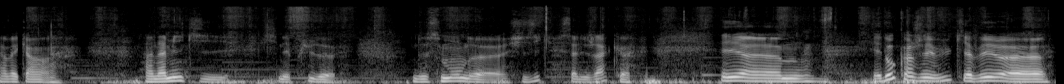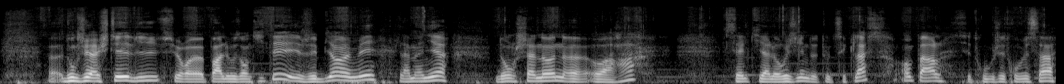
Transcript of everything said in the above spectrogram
avec un, ami qui, n'est plus de, ce monde euh, physique. Salut Jacques. Et, euh, et donc quand j'ai vu qu'il y avait... Euh, donc j'ai acheté le livre sur parler aux entités et j'ai bien aimé la manière dont Shannon O'Hara, celle qui est à l'origine de toutes ces classes, en parle. J'ai trouvé ça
